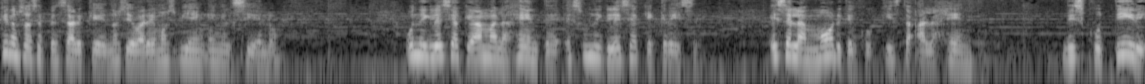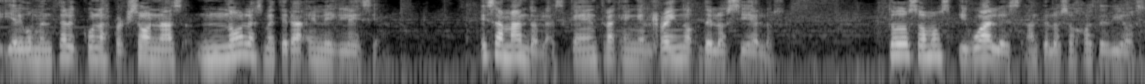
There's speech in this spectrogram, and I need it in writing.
¿qué nos hace pensar que nos llevaremos bien en el cielo? Una iglesia que ama a la gente es una iglesia que crece. Es el amor que conquista a la gente. Discutir y argumentar con las personas no las meterá en la iglesia. Es amándolas que entran en el reino de los cielos. Todos somos iguales ante los ojos de Dios.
